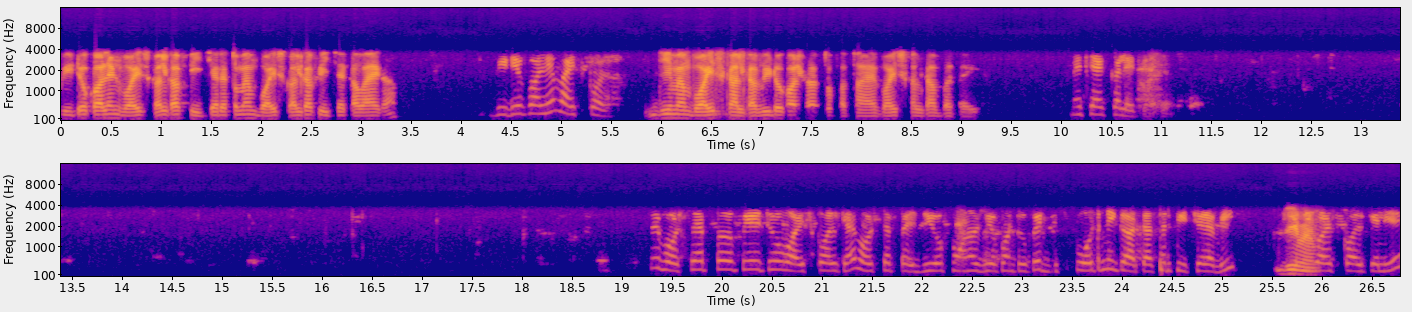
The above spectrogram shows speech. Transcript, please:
video call and voice call का फीचर है तो मैम वॉइस कॉल का फीचर कब आएगा? वीडियो कॉल या वॉइस कॉल जी मैम वॉइस कॉल का वीडियो कॉल का तो पता है। वॉइस कॉल का आप बताइए। मैं चेक कर लेती हूँ सर व्हाट्सएप पे जो वॉइस कॉल क्या है व्हाट्सएप पे जियो फ़ोन और जियो फ़ोन टू पे सपोर्ट नहीं करता सर फीचर अभी। जी मैम वॉइस कॉल के लिए।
